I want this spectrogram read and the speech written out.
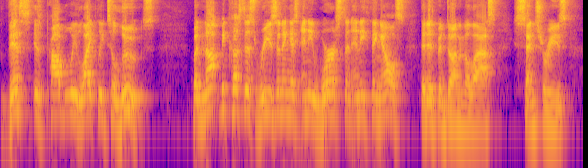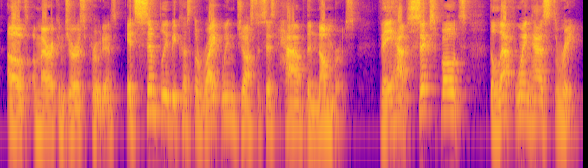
this is probably likely to lose, but not because this reasoning is any worse than anything else that has been done in the last centuries of American jurisprudence. It's simply because the right wing justices have the numbers. They have six votes, the left wing has three.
